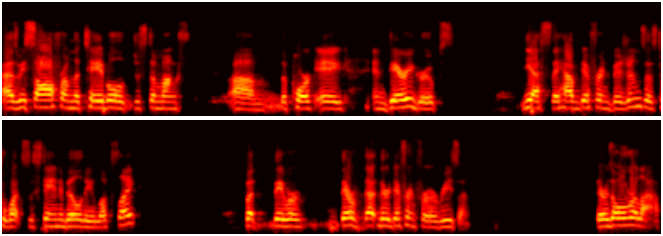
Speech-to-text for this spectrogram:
As we saw from the table just amongst um, the pork, egg, and dairy groups, yes, they have different visions as to what sustainability looks like, but they were they're they're different for a reason there's overlap.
